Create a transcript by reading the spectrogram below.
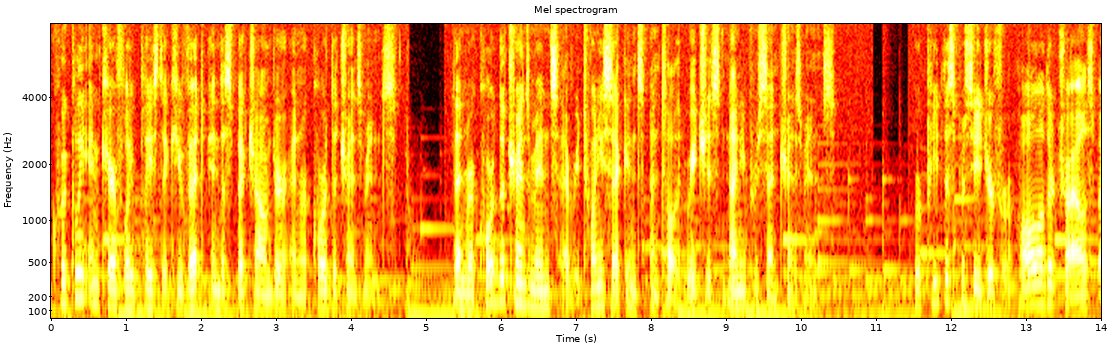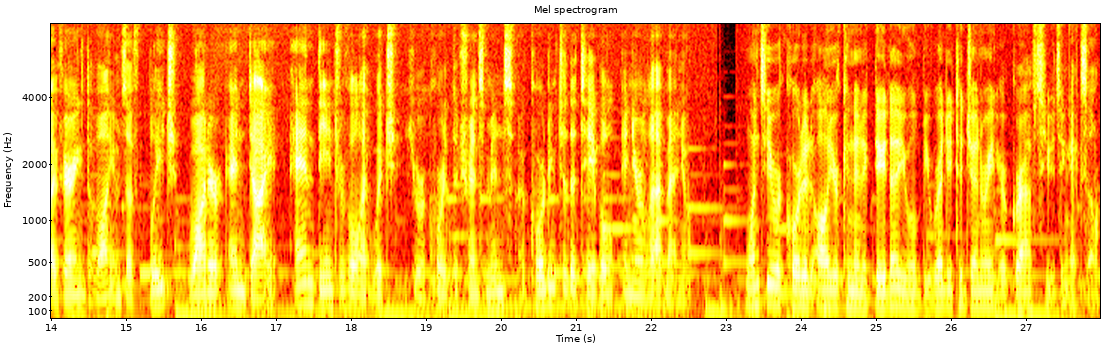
Quickly and carefully place the cuvette in the spectrometer and record the transmittance. Then record the transmittance every 20 seconds until it reaches 90% transmittance. Repeat this procedure for all other trials by varying the volumes of bleach, water, and dye and the interval at which you recorded the transmins according to the table in your lab manual. Once you recorded all your kinetic data, you will be ready to generate your graphs using Excel.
